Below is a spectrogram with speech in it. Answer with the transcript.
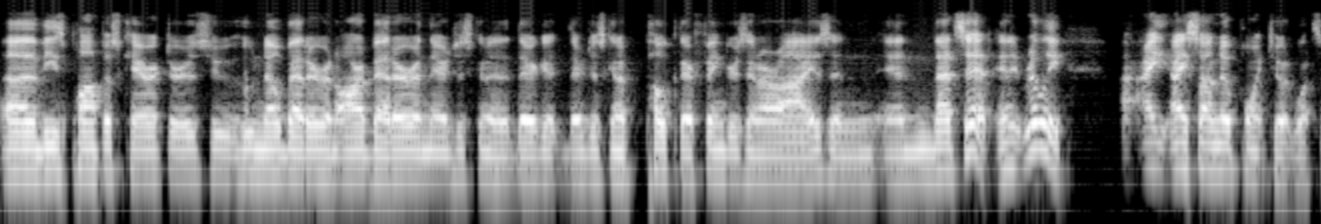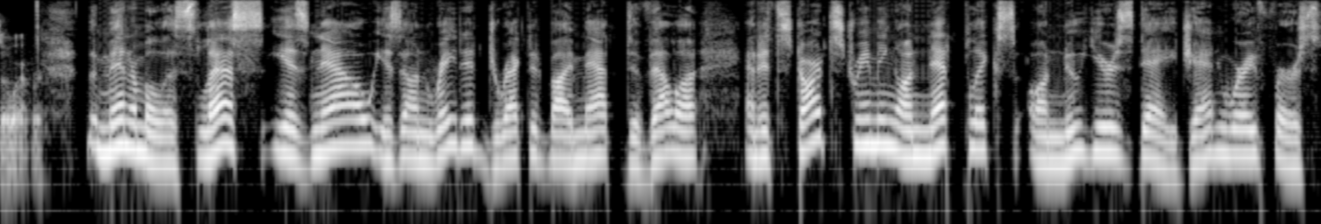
uh, these pompous characters who, who know better and are better, and they're just gonna they're they're just gonna poke their fingers in our eyes, and and that's it. And it really, I, I saw no point to it whatsoever. The Minimalist Less is now is unrated, directed by Matt D'Avella, and it starts streaming on Netflix on New Year's Day, January 1st.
